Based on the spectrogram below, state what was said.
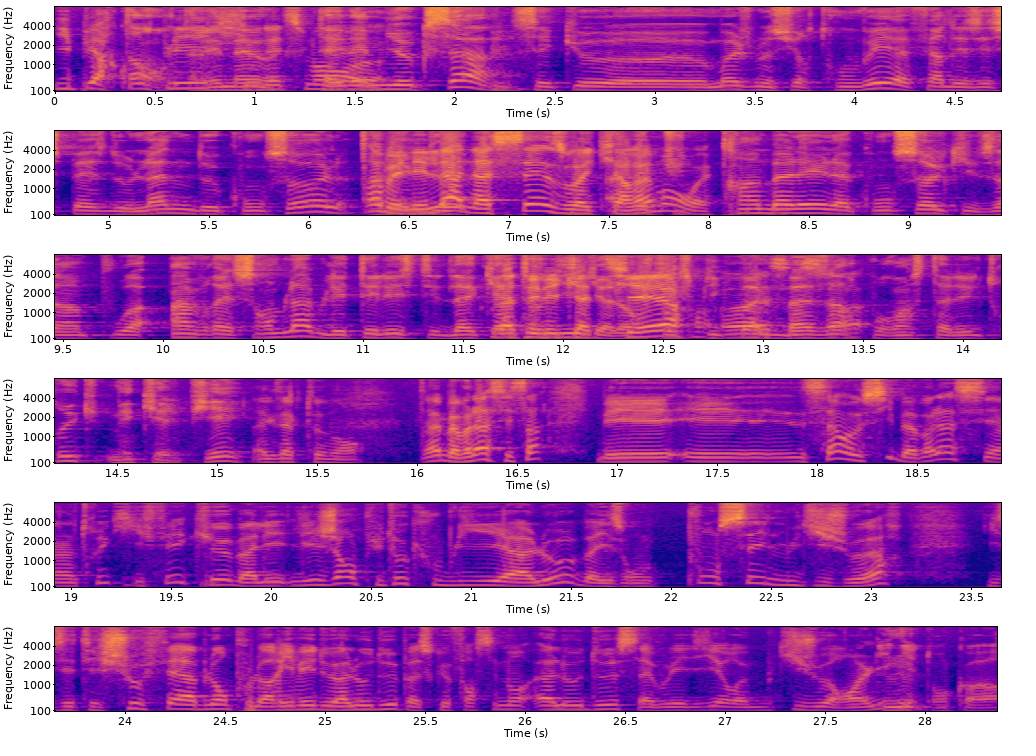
hyper Attends, complet. t'avais même, honnêtement, t'avais même euh, mieux que ça. C'est que euh, moi, je me suis retrouvé à faire des espèces de LAN de consoles. Ah, mais les LAN à 16, ouais, avec, carrément, tu ouais. trimballais la console qui faisait un poids invraisemblable. Les télés, c'était de la La télé catholique. 4 alors, tiers, je t'explique ouais, pas le bazar ça. pour installer le truc. Mais quel pied Exactement. Ouais, bah voilà, c'est ça. Mais et ça aussi, bah voilà, c'est un truc qui fait que bah, les, les gens, plutôt qu'oublier Halo, bah, ils ont poncé le multijoueur. Ils étaient chauffés à blanc pour l'arrivée de Halo 2 parce que forcément Halo 2 ça voulait dire multijoueur en ligne. Mm. Donc, euh,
